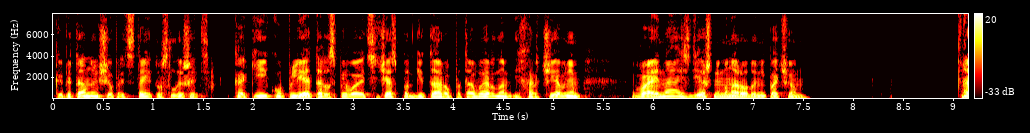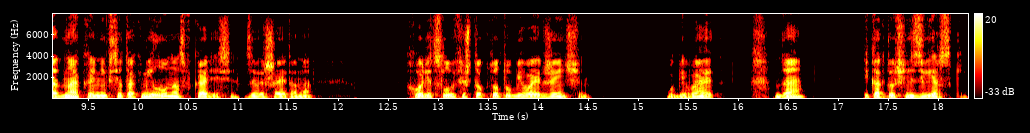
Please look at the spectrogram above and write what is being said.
Капитану еще предстоит услышать, какие куплеты распевают сейчас под гитару по тавернам и харчевням. Война здешнему народу нипочем. Однако не все так мило у нас в Кадисе, — завершает она. Ходят слухи, что кто-то убивает женщин. Убивает? Да, и как-то очень зверски.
